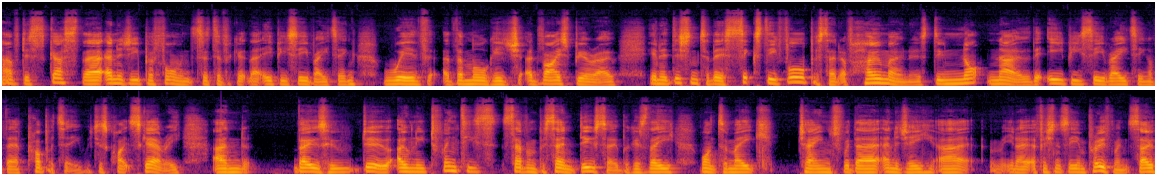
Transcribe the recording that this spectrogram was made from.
have discussed their energy performance certificate, their EPC rating, with the Mortgage Advice Bureau. In addition to this, 64% of homeowners do not know the EPC rating of their property, which is quite scary. And those who do, only 27% do so because they want to make change with their energy, uh, you know, efficiency improvements. So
